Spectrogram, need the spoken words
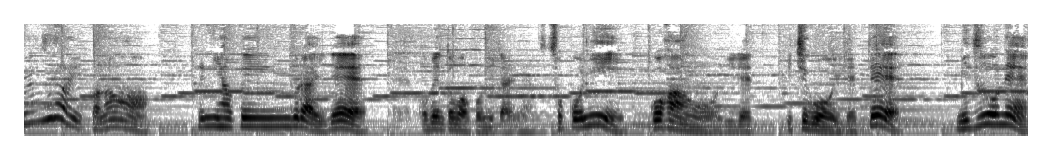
円ぐらいかな。1200円ぐらいで、お弁当箱みたいなやつ。そこにご飯を入れ、いちごを入れて、水をね、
